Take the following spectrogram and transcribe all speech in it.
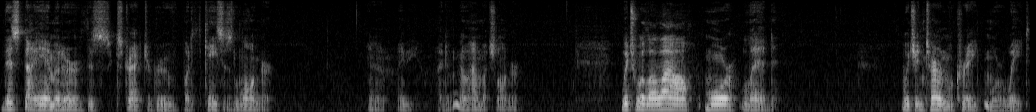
this diameter, this extractor groove, but the case is longer. Maybe, I don't know how much longer. Which will allow more lead, which in turn will create more weight.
